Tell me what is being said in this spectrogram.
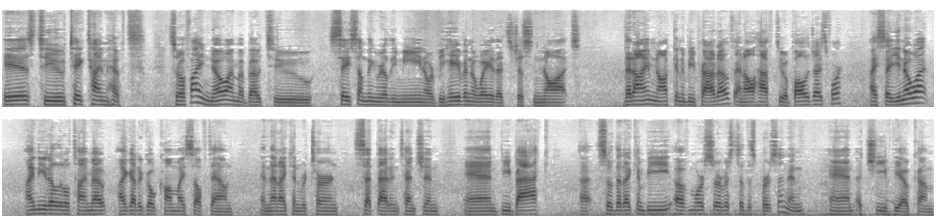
is to take time outs. So if I know I'm about to say something really mean or behave in a way that's just not that I'm not going to be proud of and I'll have to apologize for, I say, "You know what? I need a little time out. I got to go calm myself down." And then I can return, set that intention, and be back uh, so that I can be of more service to this person and, and achieve the outcome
